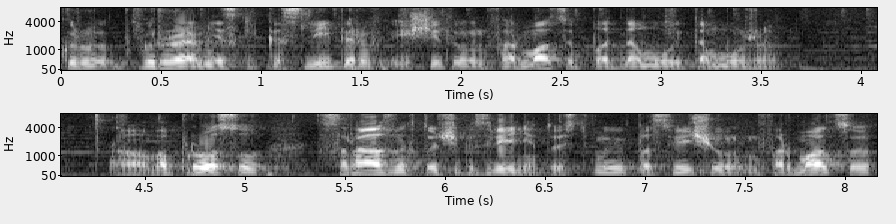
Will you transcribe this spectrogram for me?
погружаем несколько слиперов и считываем информацию по одному и тому же а, вопросу с разных точек зрения. То есть мы подсвечиваем информацию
